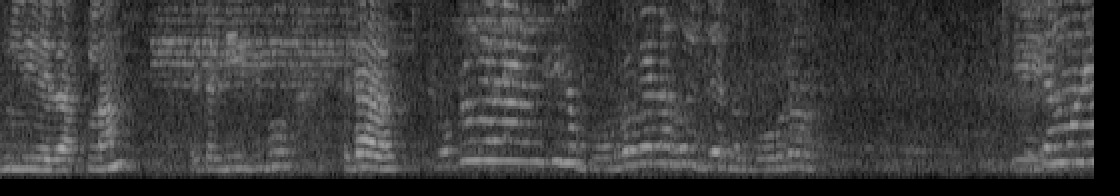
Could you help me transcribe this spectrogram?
গুলিয়ে রাখলাম। এটা দিয়ে দিব। এটা ছোটবেলা আমি ছিল বড়বেলা হয়ে গেল বড়। এটা মনে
